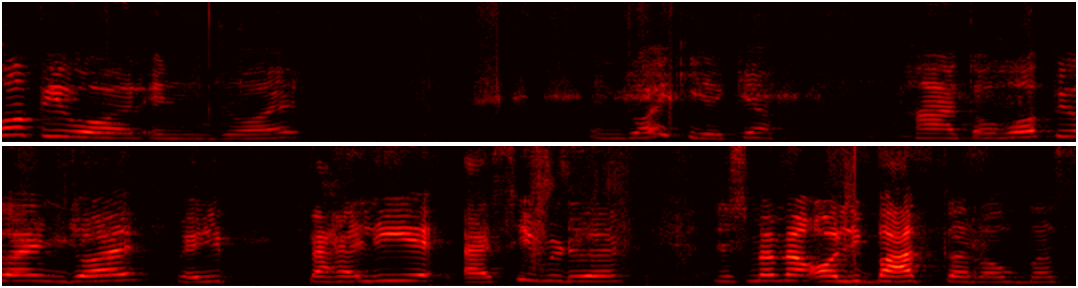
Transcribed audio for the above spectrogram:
hope you all enjoy enjoy किए क्या? हाँ तो होप यू आर एंजॉय मेरी पहली ये ऐसी वीडियो है जिसमें मैं ओनली बात कर रहा हूँ बस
